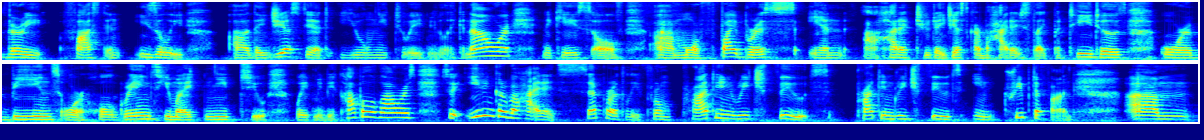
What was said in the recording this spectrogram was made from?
very fast and easily uh, digested, you'll need to wait maybe like an hour. In the case of uh, more fibrous and uh, harder to digest carbohydrates like potatoes or beans or whole grains, you might need to wait maybe a couple of hours. So eating carbohydrates separately from protein-rich foods, protein-rich foods in tryptophan, um,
